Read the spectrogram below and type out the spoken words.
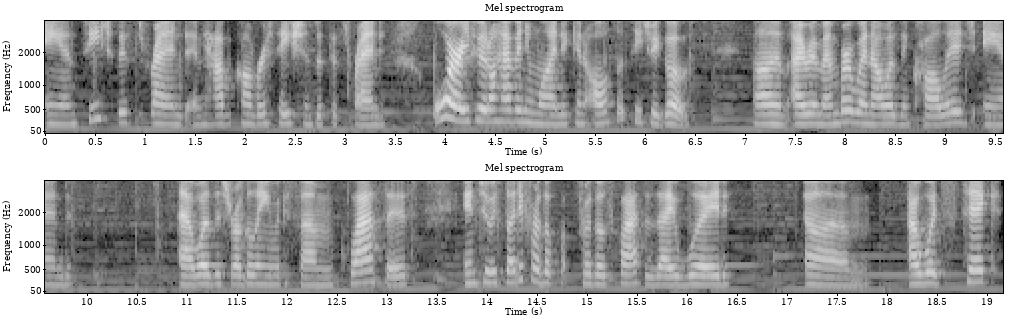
and teach this friend and have conversations with this friend. Or if you don't have anyone, you can also teach a ghost. Um, I remember when I was in college and I was struggling with some classes, and to study for the for those classes, I would um, I would stick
